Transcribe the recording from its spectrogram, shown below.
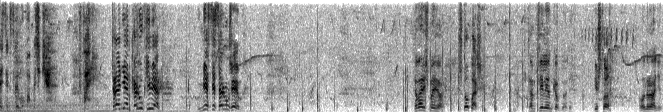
Отправляйся к своему папочке. Троненко, руки вверх! Вместе с оружием! Товарищ майор. Что, Паш? Там Филенко в доме. И что? Он ранен.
